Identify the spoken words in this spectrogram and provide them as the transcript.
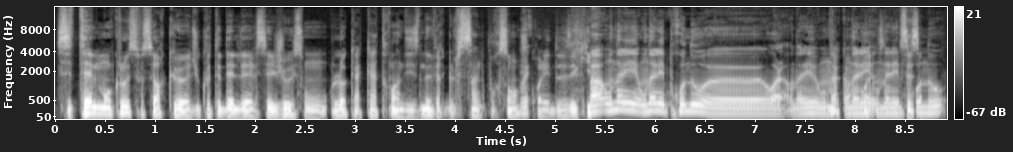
c'est tellement close. Il faut savoir que du côté des LDLCG, ils sont lock à 99,5%, je crois, les deux équipes. Bah, on, a les, on a les pronos. Euh, voilà, on a les, on, a, on a les, pronos.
